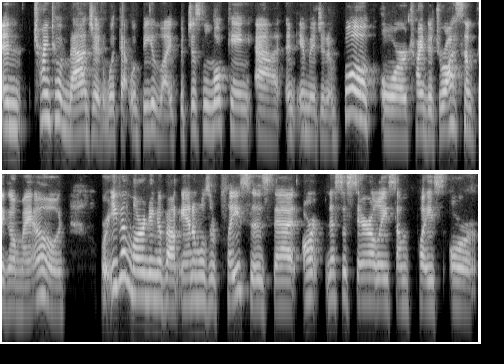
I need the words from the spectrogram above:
and trying to imagine what that would be like, but just looking at an image in a book or trying to draw something on my own or even learning about animals or places that aren't necessarily some place or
